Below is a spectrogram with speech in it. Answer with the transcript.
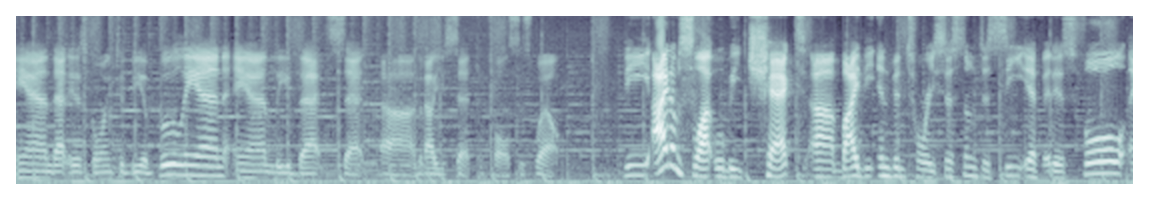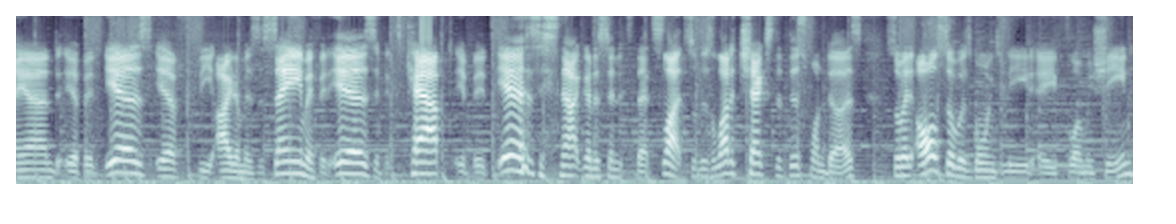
And that is going to be a Boolean and leave that set, uh, the value set to false as well. The item slot will be checked uh, by the inventory system to see if it is full, and if it is, if the item is the same, if it is, if it's capped, if it is, it's not going to send it to that slot. So there's a lot of checks that this one does. So it also is going to need a flow machine,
